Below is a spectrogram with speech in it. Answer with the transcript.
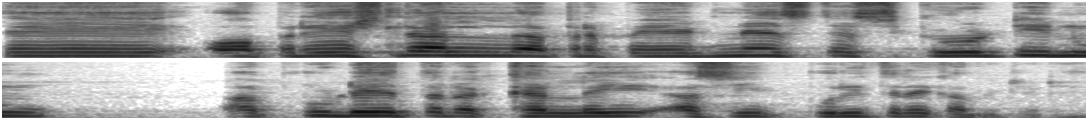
ਤੇ ਆਪਰੇਸ਼ਨਲ ਪ੍ਰੀਪੇਅਰਡਨੈਸ ਤੇ ਸਿਕਿਉਰਿਟੀ ਨੂੰ ਅਪ ਟੂ ਡੇਟ ਰੱਖਣ ਲਈ ਅਸੀਂ ਪੂਰੀ ਤਰ੍ਹਾਂ ਕਮਿਟਡ ਹਾਂ।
